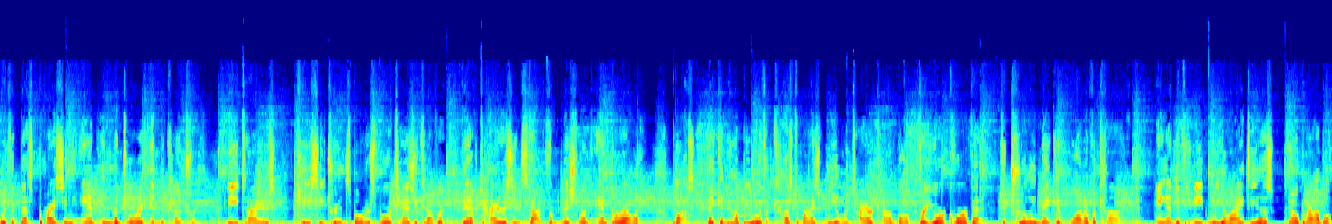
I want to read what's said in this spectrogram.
with the best pricing and inventory in the country. Need tires? KC Trends Motorsports has you covered. They have tires in stock from Michelin and Pirelli. Plus, they can help you with a customized wheel and tire combo for your Corvette to truly make it one of a kind. And if you need wheel ideas, no problem.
